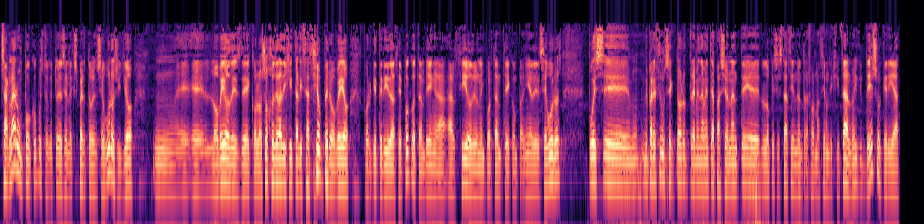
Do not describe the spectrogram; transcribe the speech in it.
charlar un poco, puesto que tú eres el experto en seguros y yo mm, eh, eh, lo veo desde con los ojos de la digitalización, pero veo porque he tenido hace poco también al CEO de una importante compañía de seguros pues eh, me parece un sector tremendamente apasionante lo que se está haciendo en transformación digital. ¿no? Y de eso quería,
